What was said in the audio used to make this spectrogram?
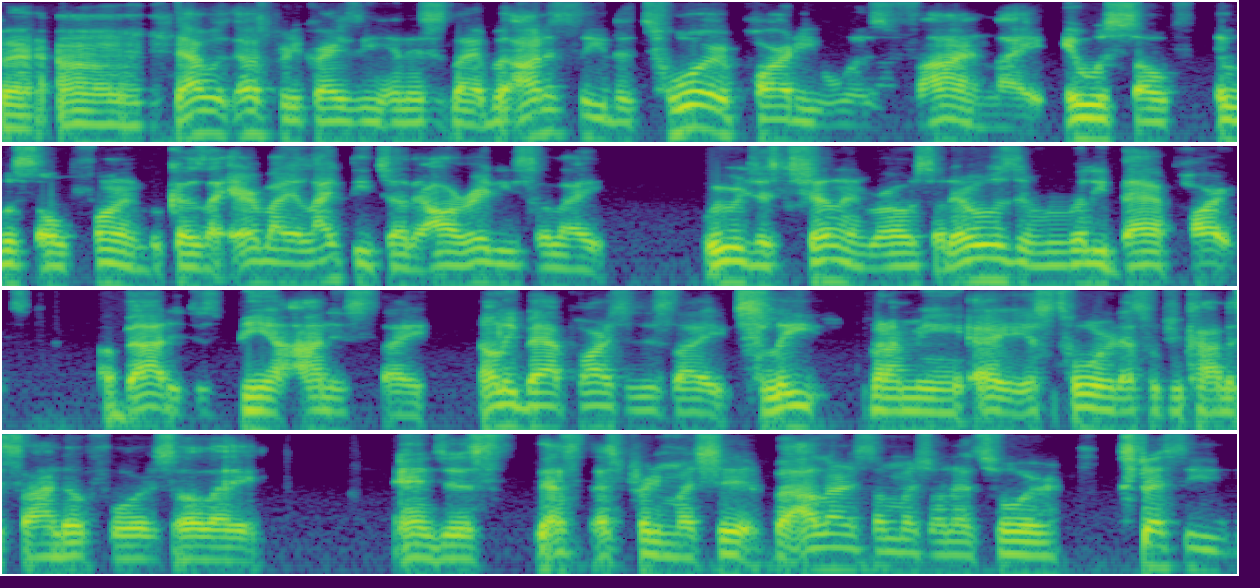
But um, that was that was pretty crazy, and it's like, but honestly, the tour party was fine. Like it was so it was so fun because like everybody liked each other already, so like we were just chilling, bro. So there wasn't really bad parts about it. Just being honest, like the only bad parts is just like sleep. But I mean, hey, it's tour. That's what you kind of signed up for. So like, and just that's that's pretty much it. But I learned so much on that tour, especially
